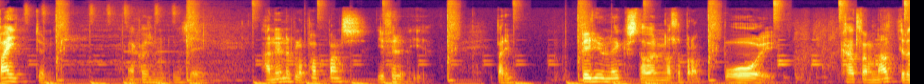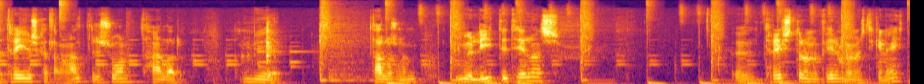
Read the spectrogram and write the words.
bætun eitthvað sem það segir. Hann er nefnilega pappans bara í byrjun leiks þá er hann alltaf bara boy kallar hann aldrei að treyjus, kallar hann aldrei svon talar mjög talar svona mjög lítið til hans um, treystur honum fyrir nánast ekki neitt.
